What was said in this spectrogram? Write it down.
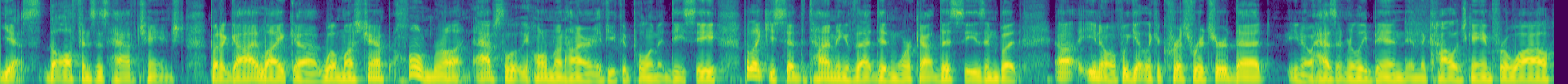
Yes, the offenses have changed, but a guy like uh, Will Muschamp, home run, absolutely home run hire if you could pull him at DC. But like you said, the timing of that didn't work out this season. But uh, you know, if we get like a Chris Richard that you know hasn't really been in the college game for a while.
